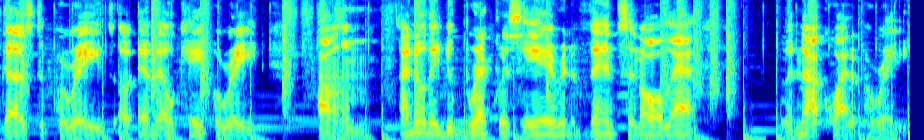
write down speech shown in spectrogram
does the parades, uh, MLK parade. Um, I know they do breakfast here and events and all that, but not quite a parade.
